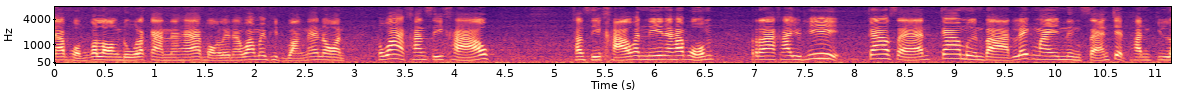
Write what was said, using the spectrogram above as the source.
นะผมก็ลองดูแล้วกันนะฮะบอกเลยนะว่าไม่ผิดหวังแน่นอน เพราะว่าคันสีขาว คันสีขาวคันนี้นะครับผมราคาอยู่ที่ 990,000 บาท เลขไมล์107,000 กิโล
